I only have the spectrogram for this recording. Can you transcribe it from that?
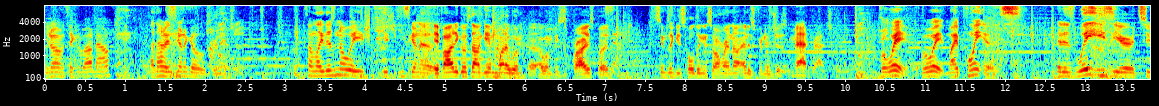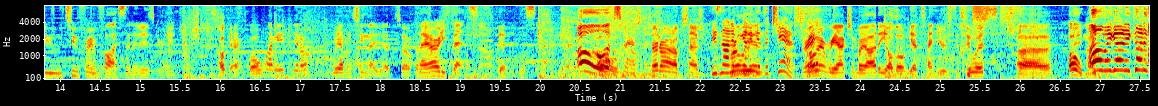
You know what I'm thinking about now? I thought he was gonna go Greninja. So I'm like, there's no way he's gonna. If Adi goes down game one, I wouldn't, I wouldn't be surprised, but it seems like he's holding his own right now, and his Greninja is mad ratchet. But wait, but wait. My point is, it is way easier to two-frame Fox than it is Greninja. Okay, well, I mean, you know, we haven't seen that yet, so. But I already bet, so Yeah. we'll see. Yeah. Oh, up smash. Turn around, up smash. He's not even gonna get the chance, right? Brilliant reaction by Adi, although he had 10 years to do it. Uh, oh, my. Oh my God! He got his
